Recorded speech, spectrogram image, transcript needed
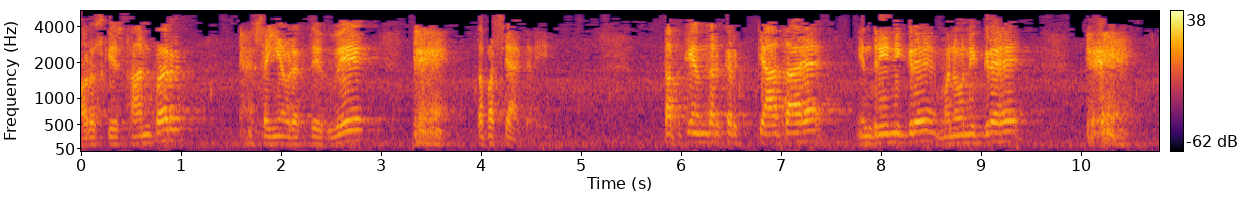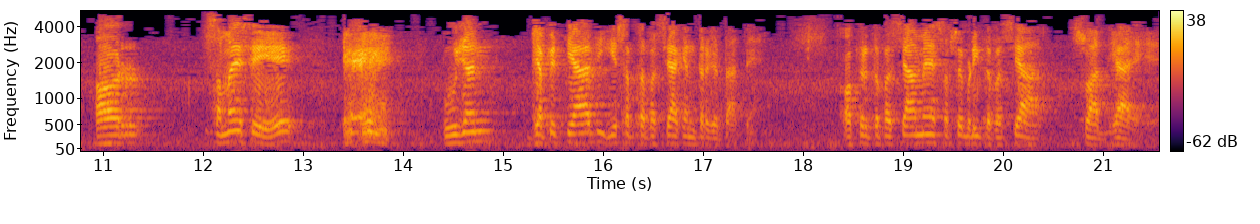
और उसके स्थान पर संयम रखते हुए तपस्या करे। तप के अंदर कर क्या आता है? इंद्रिय निग्रह, मनोनिग्रह। और समय से पूजन जप इत्यादि, ये सब तपस्या के अंतर्गत आते हैं। और फिर तपस्या में सबसे बड़ी तपस्या स्वाध्याय है।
